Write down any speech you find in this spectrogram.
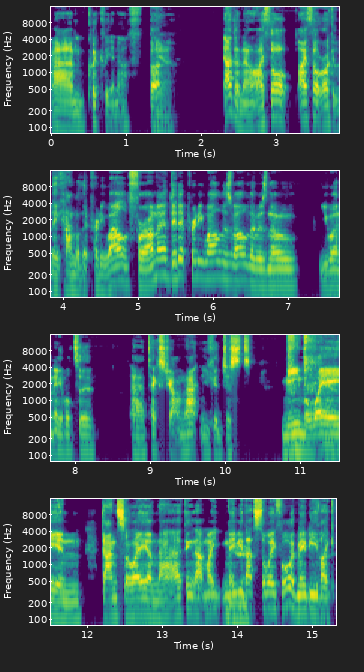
um, quickly enough. But yeah, I don't know. I thought I thought Rocket League handled it pretty well. For Honor did it pretty well as well. There was no you weren't able to uh, text chat on that. You could just meme away and dance away on that. I think that might maybe Yeah. that's the way forward. Maybe like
